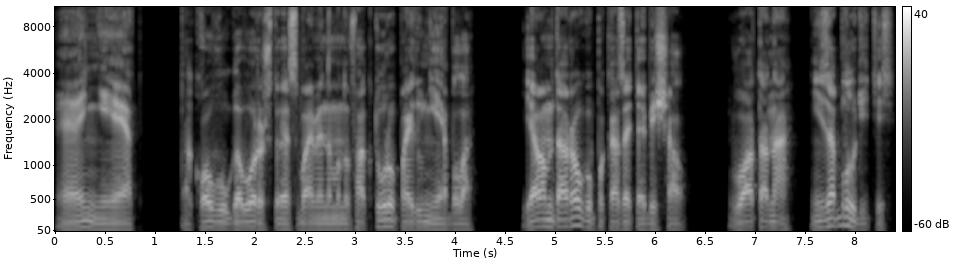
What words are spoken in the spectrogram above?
«Э, нет. Такого уговора, что я с вами на мануфактуру пойду, не было. Я вам дорогу показать обещал. Вот она, не заблудитесь»,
